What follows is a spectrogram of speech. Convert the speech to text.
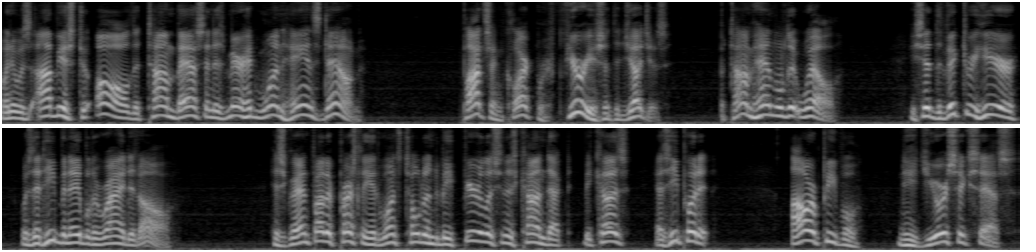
when it was obvious to all that Tom Bass and his mare had won hands down. Potts and Clark were furious at the judges, but Tom handled it well he said the victory here was that he'd been able to ride at all. His grandfather Presley had once told him to be fearless in his conduct because, as he put it, our people need your success.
